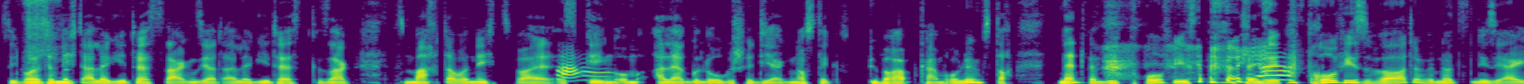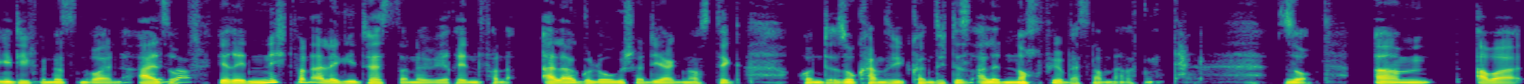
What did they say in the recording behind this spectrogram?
Sie wollte nicht Allergietest sagen, sie hat Allergietest gesagt. Das macht aber nichts, weil es ging um allergologische Diagnostik. Überhaupt kein Problem. Ist doch nett, wenn sich Profis, wenn ja. sie Profis Wörter benutzen, die sie eigentlich nicht benutzen wollen. Also, genau. wir reden nicht von Allergietest, sondern wir reden von allergologischer Diagnostik. Und so kann sie, können sich das alle noch viel besser merken. Danke. So. Ähm, aber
